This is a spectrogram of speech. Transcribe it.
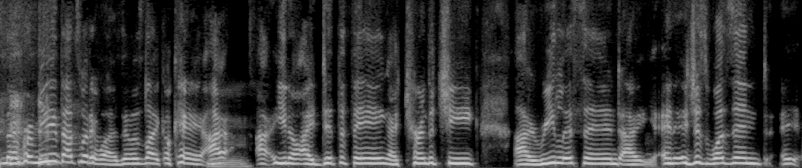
no, for me, that's what it was. It was like, okay, mm. I, I, you know, I did the thing. I turned the cheek. I re-listened. I, and it just wasn't, it,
